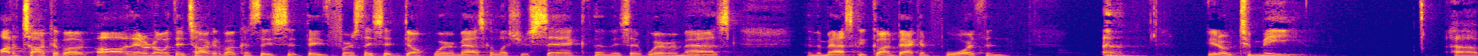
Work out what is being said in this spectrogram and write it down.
a lot of talk about oh they don't know what they're talking about because they said they first they said don't wear a mask unless you're sick. Then they said wear a mask. And the mask had gone back and forth and you know to me uh,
